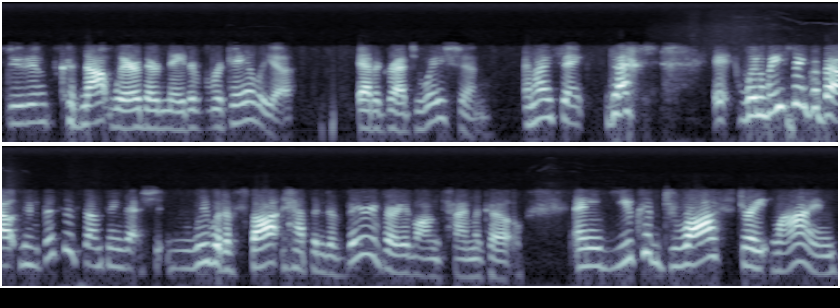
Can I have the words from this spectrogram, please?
students could not wear their native regalia at a graduation. And I think that it, when we think about this is something that sh- we would have thought happened a very very long time ago and you could draw straight lines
